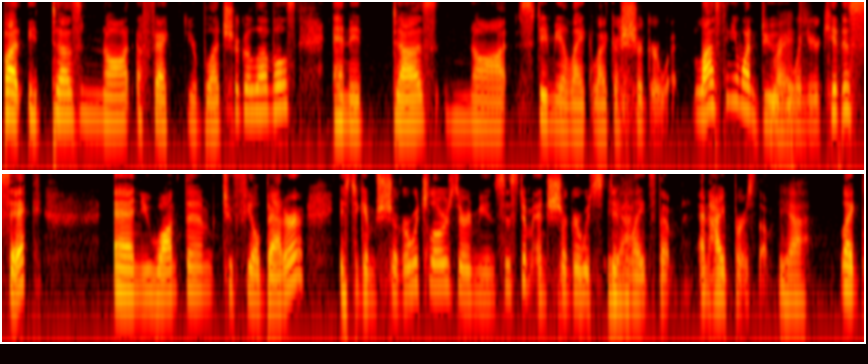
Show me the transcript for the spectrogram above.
but it does not affect your blood sugar levels and it does not stimulate like a sugar would. Last thing you want to do when your kid is sick and you want them to feel better is to give them sugar, which lowers their immune system, and sugar, which Yeah. stimulates them and hypers them. Yeah. Like,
